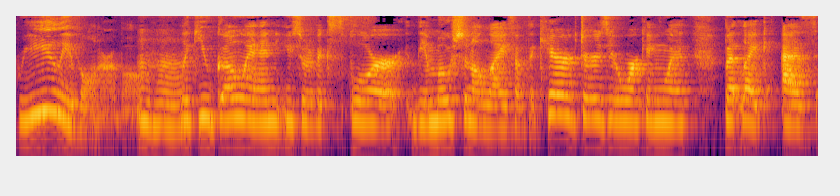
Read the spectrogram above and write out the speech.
really vulnerable. Mm-hmm. Like, you go in, you sort of explore the emotional life of the characters you're working with, but, like, as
